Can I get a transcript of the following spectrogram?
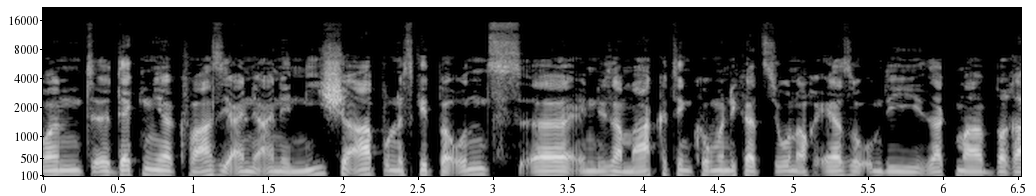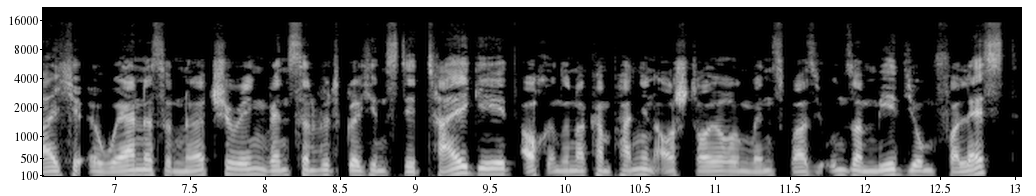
und äh, decken ja quasi eine, eine Nische ab. Und es geht bei uns äh, in dieser Marketingkommunikation auch eher so um die, sag mal, Bereiche Awareness und Nurturing. Wenn es dann wirklich ins Detail geht, auch in so einer Kampagnenaussteuerung, wenn es quasi unser Medium verlässt,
